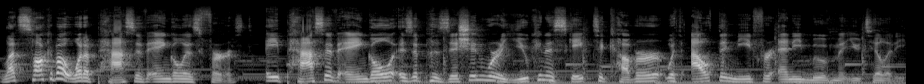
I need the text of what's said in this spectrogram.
Let's talk about what a passive angle is first. A passive angle is a position where you can escape to cover without the need for any movement utility.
